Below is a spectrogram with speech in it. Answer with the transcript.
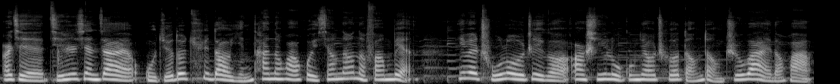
而且，其实现在我觉得去到银滩的话会相当的方便，因为除了这个二十一路公交车等等之外的话。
